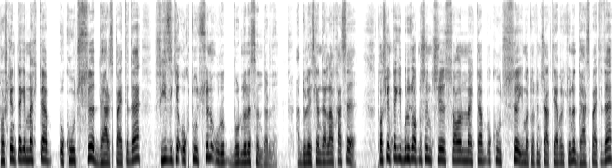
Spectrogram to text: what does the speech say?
toshkentdagi maktab o'quvchisi dars paytida fizika o'qituvchisini urib burnini sindirdi. Abdulla iskandar lavhasi. Toshkentdagi bir yuz oltmishinchi son maktab o'quvchisi yigirma to'rtinchi oktyabr kuni dars paytida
